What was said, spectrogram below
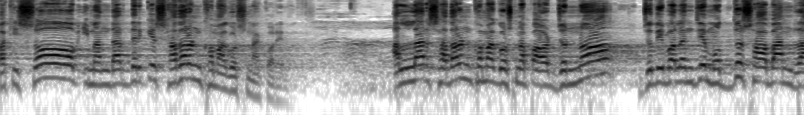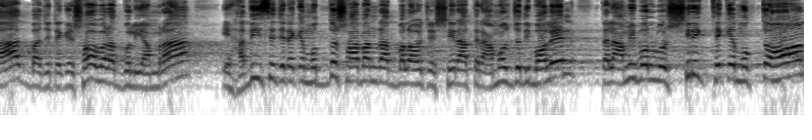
বাকি সব ইমানদারদেরকে সাধারণ ক্ষমা ঘোষণা করেন। আল্লাহর সাধারণ ক্ষমা ঘোষণা পাওয়ার জন্য যদি বলেন যে মধ্য শাহবান রাত, বা যেটাকে সহবরাত বলি আমরা এই হাদিসে যেটাকে মধ্য শাহবান রাত বলা হয়েছে, সে রাতের আমল যদি বলেন, তাহলে আমি বলব শিরিক থেকে মুক্ত হন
